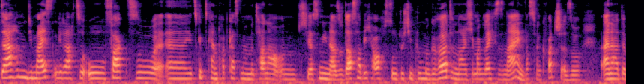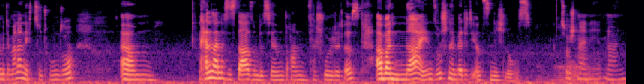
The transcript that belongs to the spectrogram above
da haben die meisten gedacht, so, oh fuck, so, äh, jetzt gibt es keinen Podcast mehr mit Hannah und Jasmin. Also das habe ich auch so durch die Blume gehört und da habe ich immer gleich gesagt, nein, was für ein Quatsch. Also einer hat ja mit dem anderen nichts zu tun, so. Ähm, kann sein, dass es da so ein bisschen dran verschuldet ist. Aber nein, so schnell werdet ihr uns nicht los. So schnell, nein.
